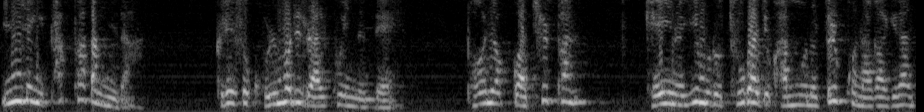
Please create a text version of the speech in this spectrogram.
인생이 팍팍합니다. 그래서 골머리를 앓고 있는데 번역과 출판, 개인의 힘으로 두 가지 관문을 뚫고 나가기란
